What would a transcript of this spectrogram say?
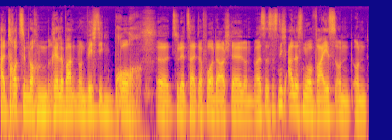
halt trotzdem noch einen relevanten und wichtigen Bruch äh, zu der Zeit davor darstellt. Und weißt es ist nicht alles nur weiß und, und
